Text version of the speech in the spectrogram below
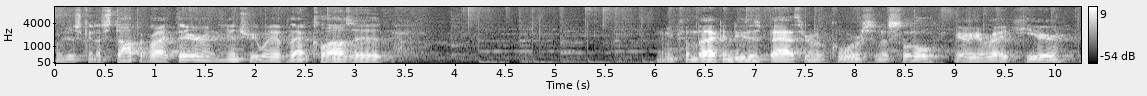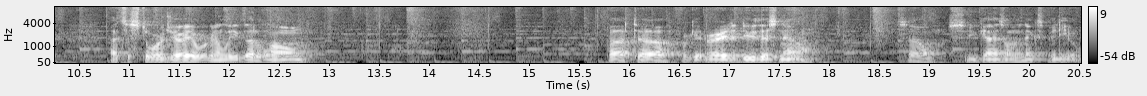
We're just going to stop it right there in the entryway of that closet. And come back and do this bathroom, of course, in this little area right here. That's a storage area. We're going to leave that alone. But uh, we're getting ready to do this now. So see you guys on the next video.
